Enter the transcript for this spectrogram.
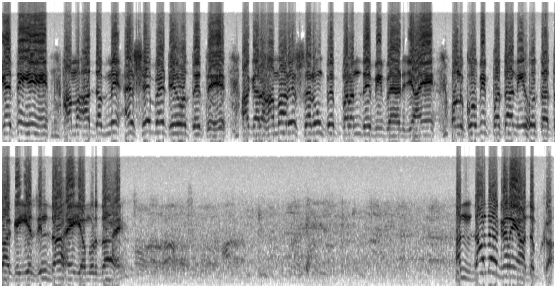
کہتے ہیں، ہم ادب میں ایسے بیٹھے ہوتے تھے، اگر ہمارے سروں پہ پرندے بھی بیٹھ جائیں، ان کو بھی پتہ نہیں ہوتا تھا کہ یہ زندہ ہے یا مردہ ہے اندازہ کریں ادب کا۔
